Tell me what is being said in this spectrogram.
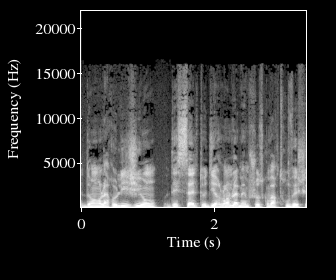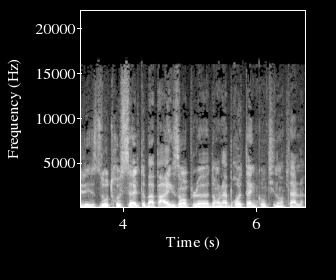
dans la religion des Celtes d'Irlande la même chose qu'on va retrouver chez les autres Celtes, bah, par exemple dans la Bretagne continentale?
